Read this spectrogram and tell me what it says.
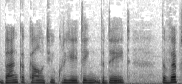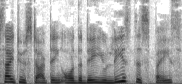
bank account you're creating, the date, the website you're starting, or the day you lease this space,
